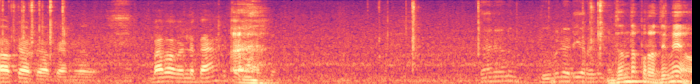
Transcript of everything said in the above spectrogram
ഓക്കെ ഓക്കെ ഓക്കെ ബാബാ വല്ല ബാങ്ക് ഇതെന്താ ഭൂമിയുടെ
